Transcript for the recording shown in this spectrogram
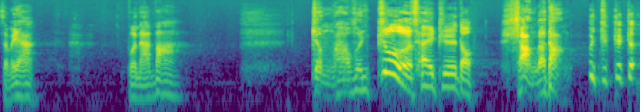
怎么样？”不难吧？郑阿文这才知道上了当。这这这这，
